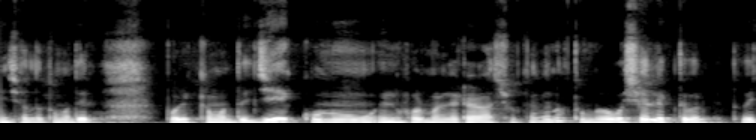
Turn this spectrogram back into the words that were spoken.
ইনশাল্লাহ তোমাদের পরীক্ষার মধ্যে যে কোনো ইনফর্মাল লেটার আসুক না কেন, তোমরা অবশ্যই লিখতে পারবে। তো এই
